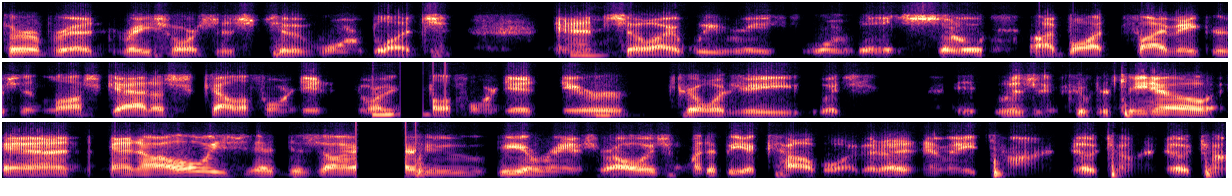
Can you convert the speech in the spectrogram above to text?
thoroughbred racehorses to warm bloods. And so I, we raised warm bloods. So I bought five acres in Los Gatos, California, Northern California, near Trilogy, which was in Cupertino. And, and I always had desire to be a rancher. I always wanted to be a cowboy, but I didn't have any time, no time, no time.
